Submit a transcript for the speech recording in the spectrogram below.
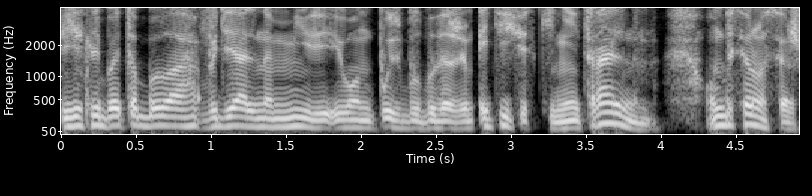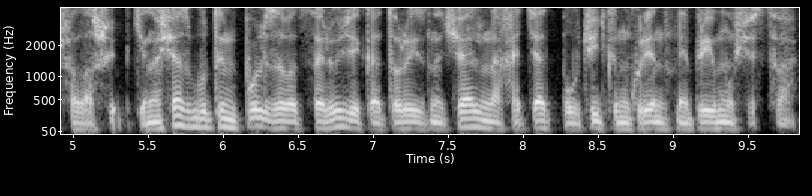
Если бы это было в идеальном мире, и он пусть был бы даже этически нейтральным, он бы все равно совершал ошибки. Но сейчас будут им пользоваться люди, которые изначально хотят получить конкурентное преимущество.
